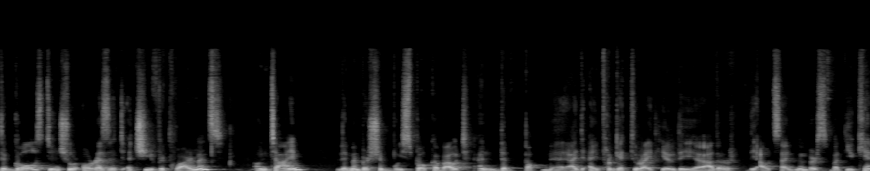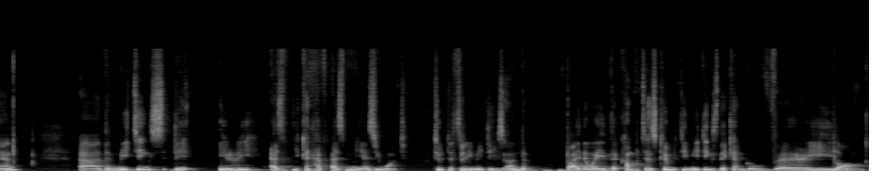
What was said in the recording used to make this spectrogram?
The goal is to ensure all residents achieve requirements on time the membership we spoke about, and the I, I forget to write here the uh, other the outside members, but you can. Uh, the meetings, the yearly, as you can have as many as you want, two to three meetings. And the, by the way, the competence committee meetings they can go very long,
